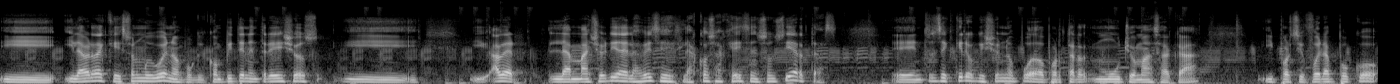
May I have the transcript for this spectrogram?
Y, la verdad es que son muy buenos porque compiten entre ellos y, y, a ver, la mayoría de las veces las cosas que dicen son ciertas. Eh, entonces creo que yo no puedo aportar mucho más acá. Y por si fuera poco,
